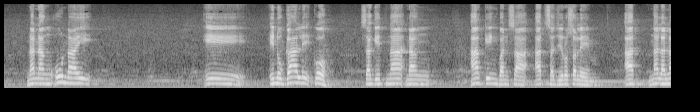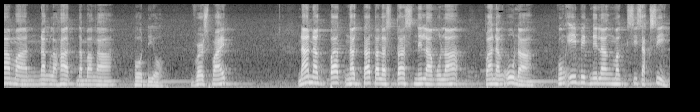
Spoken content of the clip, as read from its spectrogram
na nang unay i, inugali ko sa gitna ng aking bansa at sa Jerusalem at nalalaman ng lahat ng mga Hodyo. Verse 5, na nagpat, nagtatalastas nila mula panang una kung ibig nilang magsisaksi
